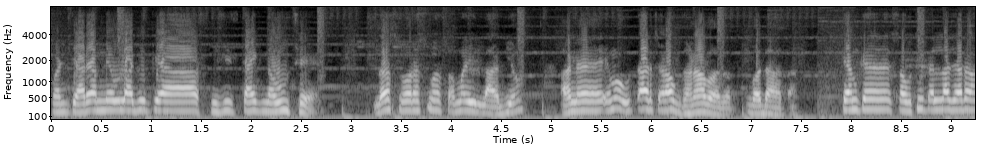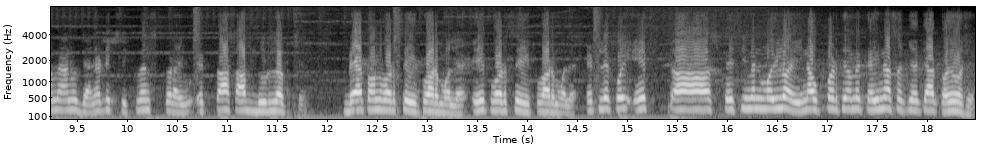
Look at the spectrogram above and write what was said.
પણ ત્યારે અમને એવું લાગ્યું કે આ સ્પીસીસ કાંઈક નવું છે. દસ વર્ષનો સમય લાગ્યો અને એમાં ઉતાર ચઢાવ ઘણા બધા હતા. કેમ કે સૌથી પહેલાં જ્યારે અમે આનું જેનેટિક સિક્વન્સ કરાયું, એક તો આ સાપ દુર્લભ છે. બે ત્રણ વર્ષે એકવાર મળે, એક વર્ષે એકવાર મળે. એટલે કોઈ એક સ્પેસિમેન મળ્યો એના ઉપરથી અમે કહી ના શકીએ કે આ કયો છે.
